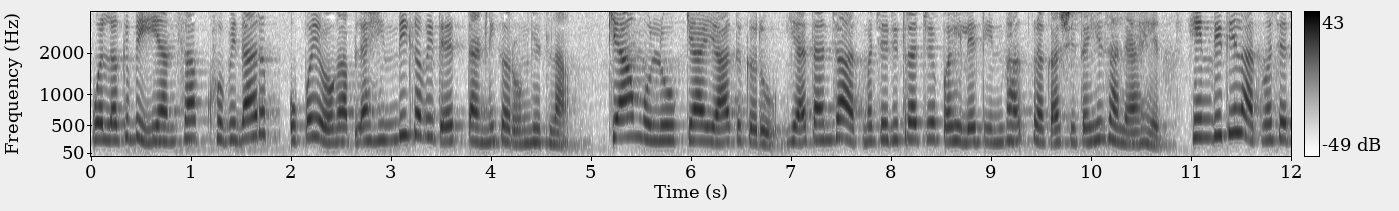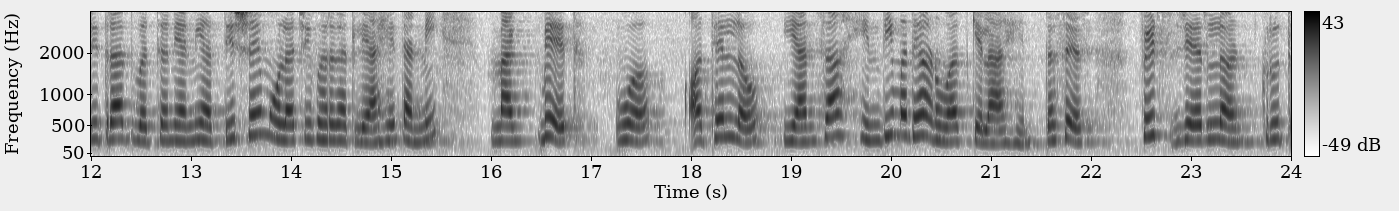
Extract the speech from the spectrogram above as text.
व लकबी यांचा खुबीदार उपयोग आपल्या हिंदी कवितेत त्यांनी करून घेतला. क्या मुलू क्या याद करू या त्यांच्या आत्मचरित्राचे पहिले तीन भाग प्रकाशितही झाले आहेत. हिंदीतील आत्मचरित्रात बच्चन यांनी अतिशय मोलाची भर घातली आहे. त्यांनी मॅकबेथ व ऑथेल्लो यांचा हिंदीमध्ये अनुवाद केला आहे. तसेच फिट्स जेरलंड कृत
